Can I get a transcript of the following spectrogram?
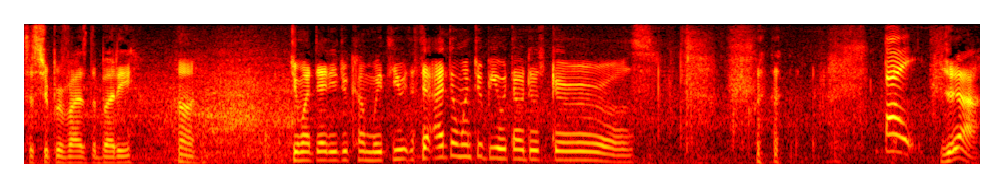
to supervise the buddy. Huh. Do you want daddy to come with you? I don't want to be with all those girls. Hey. Yeah,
